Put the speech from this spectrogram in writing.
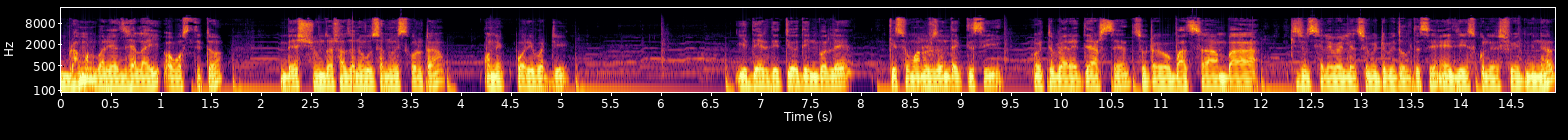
ব্রাহ্মণবাড়িয়া জেলায় অবস্থিত। বেশ সুন্দর সাজানো গোছানো স্কুলটা, অনেক পরিপাটি। ঈদের দ্বিতীয় দিন বলে কিছু মানুষজন দেখতেছি, হয়তো বেড়াইতে আসছে ছোট বাচ্চা বা কিছু ছেলেবেলে ছবি টবি তুলতেছে, এই যে স্কুলের শহীদ মিনার,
